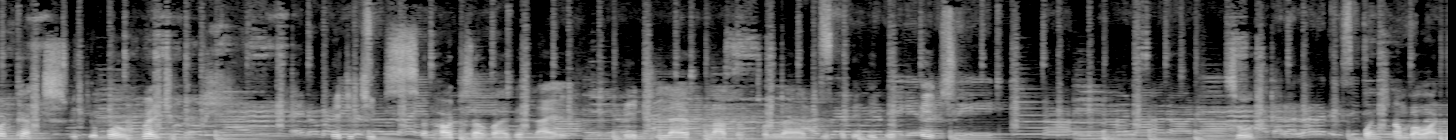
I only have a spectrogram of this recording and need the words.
podcast with your boy, Welchimesh. 80 tips on how to survive in life. 80 life lessons to learn before the age of 80. So, point number one.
